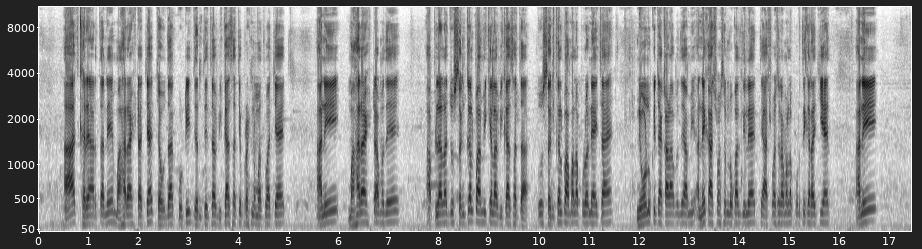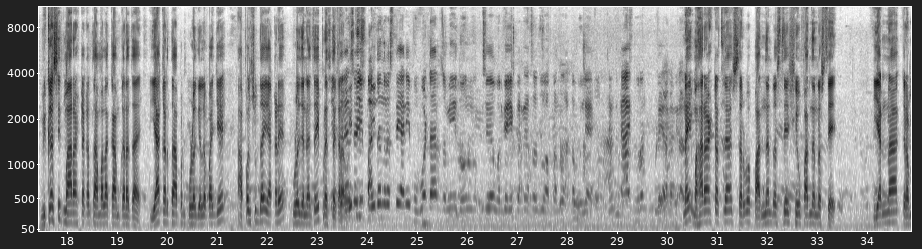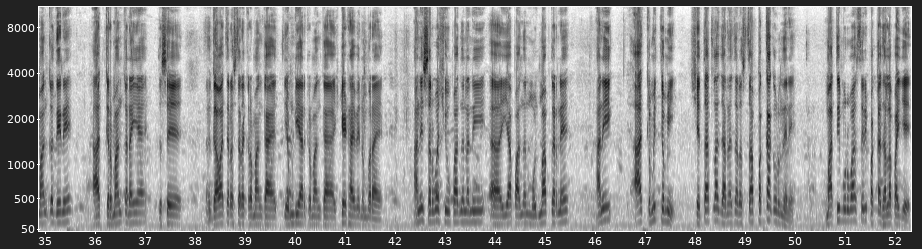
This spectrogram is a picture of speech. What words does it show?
आज खऱ्या अर्थाने महाराष्ट्राच्या चौदा कोटी जनतेचा विकासाचे प्रश्न महत्त्वाचे आहेत. आणि महाराष्ट्रामध्ये आपल्याला जो संकल्प आम्ही केला विकासाचा तो संकल्प आम्हाला पुढं न्यायचा आहे. निवडणुकीच्या काळामध्ये आम्ही अनेक आश्वासन लोकांना दिले आहेत. ते आश्वासन आम्हाला पूर्ती करायची आहेत. आणि विकसित महाराष्ट्राकरता आम्हाला काम करायचं आहे. याकरता आपण पुढे गेलं पाहिजे. आपण सुद्धा याकडे पुढे जाण्याचाही प्रयत्न करावा. पांदन रस्ते आणि भोगवटदार जमिनी दोनचे वर्ग एक करण्याचा जो आपण आता बोलले आहे काय धोरण पुढे? नाही महाराष्ट्रातल्या सर्व पांदन रस्ते शिवपांदन रस्ते यांना क्रमांक देणे आज क्रमांक नाही आहे. जसे गावाच्या रस्त्याला क्रमांक आहेत एम डी आर क्रमांक आहे स्टेट हायवे नंबर आहे. आणि सर्व शिवपांदनांनी अ, या पांदन मोजमाप करणे आणि आज कमीत कमी शेतातला जाण्याचा रस्ता पक्का करून देणे. माती मुरमास तरी पक्का झाला पाहिजे.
